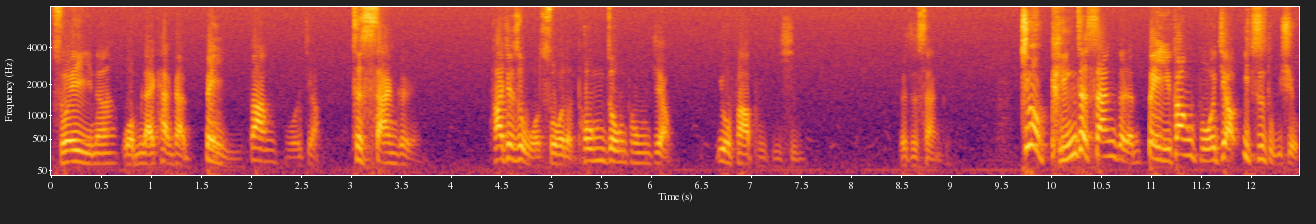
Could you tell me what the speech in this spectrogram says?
所以呢，我们来看看北方佛教这三个人，他就是我说的通中通教又发菩提心就这三个，就凭这三个人，北方佛教一枝独秀，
